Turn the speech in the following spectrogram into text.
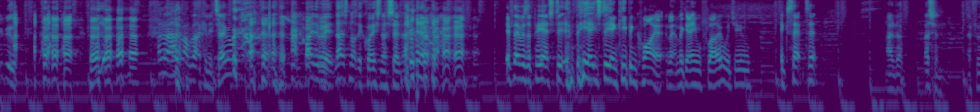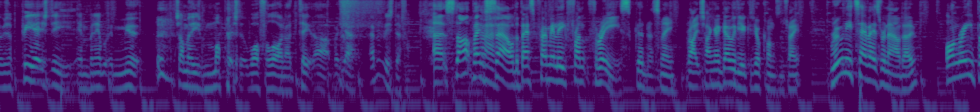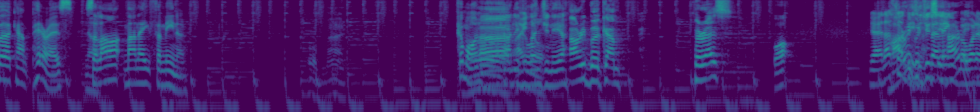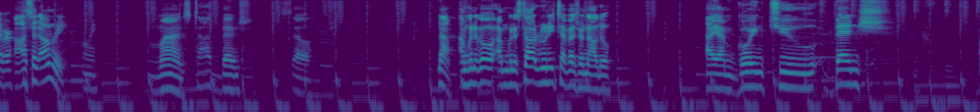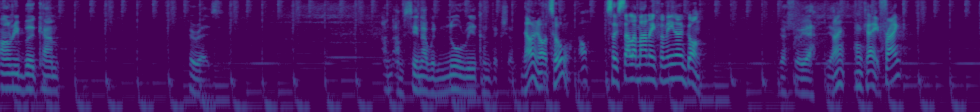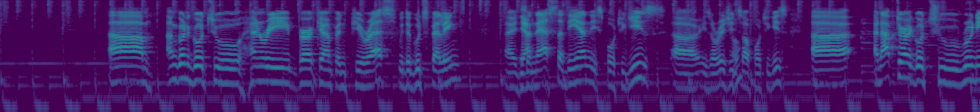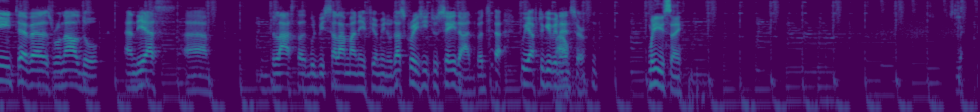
You do. I don't, I don't have that kind of time. By the way, that's not the question I sent. if there was a PhD, PhD in keeping quiet and letting the game flow, would you accept it? I'd, uh, listen, if there was a PhD in being able to mute some of these muppets that waffle on, I'd take that. But yeah, everybody's different. Uh, start, bench, Ah. sell, the best Premier League front threes. Goodness me. Right, so I'm going to go with you because you'll concentrate. Rooney, Tevez, Ronaldo. Henri, Bergkamp, Perez. Salah, Mane, Firmino. Oh man. Come on, I mechanical engineer. Henri Bergkamp, Perez. What? Yeah, that's Harry, not the good did spelling, Harry? but whatever. I said Henri. Henri. Oh, man, start bench, sell. Now I'm gonna go. I'm gonna start Rooney, Tevez, Ronaldo. I am going to bench Henri Bergkamp, Perez. I'm, I'm saying that with no real conviction. No, not at all. No. So Salah, Mane, Firmino, gone. Yeah, sure, yeah, yeah. Right. Okay, Frank. Um, I'm going to go to Henry Bergkamp and Pires with a good spelling. Uh, it's Yeah. an S at the end. He's Portuguese. Uh, his origins Oh. are Portuguese. Uh, and after I go to Rooney, Tevez, Ronaldo, and yes, uh, the last that would be Salah, Mane, Firmino. That's crazy to say that, but uh, we have to give an Wow. answer. What do you say?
